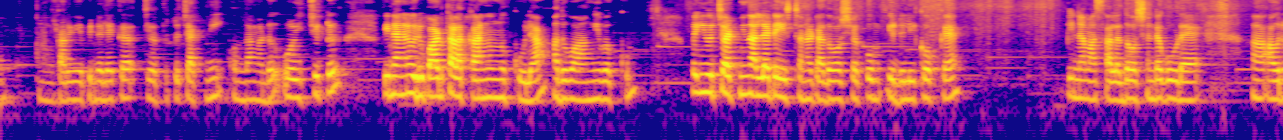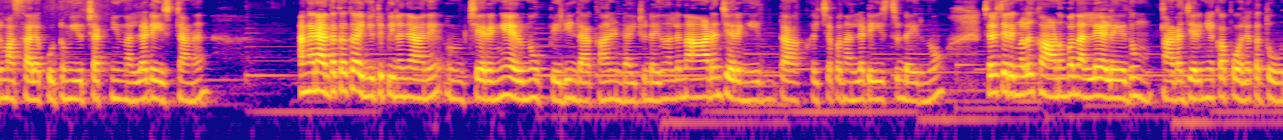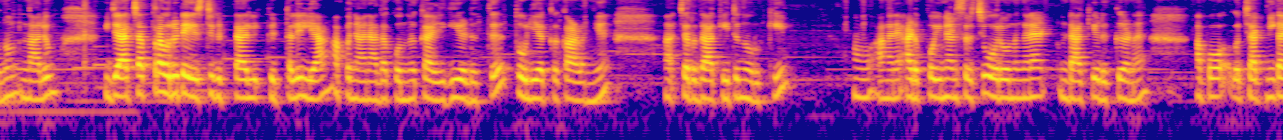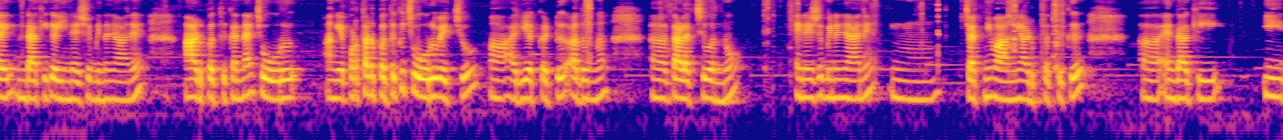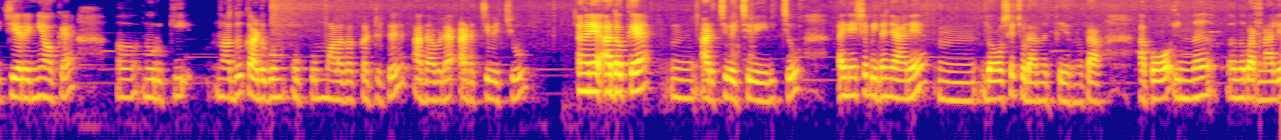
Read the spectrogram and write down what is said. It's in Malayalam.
കറിവേപ്പിന്റെലൊക്കെ ചേർത്തിട്ട് ചട്നി ഒന്നങ്ങോട്ട് ഒഴിച്ചിട്ട് പിന്നെ അങ്ങനെ ഒരുപാട് തിളക്കാനൊന്നും നിൽക്കൂല അത് വാങ്ങി വെക്കും. അപ്പോൾ ഈ ഒരു ചട്നി നല്ല ടേസ്റ്റാണ് കേട്ടോ ദോശക്കും ഇഡ്ഡലിക്കൊക്കെ. പിന്നെ മസാല ദോശന്റെ കൂടെ ആ ഒരു മസാലക്കൂട്ടും ഈ ഒരു ചട്നി നല്ല ടേസ്റ്റാണ്. അങ്ങനെ അതൊക്കെ കഴിഞ്ഞിട്ട് പിന്നെ ഞാൻ ചിരങ്ങയായിരുന്നു ഉപ്പേരി ഉണ്ടാക്കാൻ ഉണ്ടായിട്ടുണ്ടായിരുന്നു നല്ല നാടൻ ചിരങ്ങയായിരുന്നു കഴിച്ചപ്പോൾ നല്ല ടേസ്റ്റ് ഉണ്ടായിരുന്നു. ചില ചിരങ്ങൾ കാണുമ്പോൾ നല്ല ഇളയതും നാടൻ ചിരങ്ങയൊക്കെ പോലെയൊക്കെ തോന്നും. എന്നാലും വിചാരിച്ചത്ര ഒരു ടേസ്റ്റ് കിട്ടാൽ കിട്ടലില്ല. അപ്പോൾ ഞാൻ അതൊക്കെ ഒന്ന് കഴുകിയെടുത്ത് തൊലിയൊക്കെ കളഞ്ഞ് ചെറുതാക്കിയിട്ട് നുറുക്കി അങ്ങനെ അടുപ്പതിനനുസരിച്ച് ഓരോന്നിങ്ങനെ ഉണ്ടാക്കിയെടുക്കുകയാണ് അപ്പോൾ ചട്നി കൈ ഉണ്ടാക്കി കഴിഞ്ഞ ശേഷം പിന്നെ ഞാൻ ആ അടുപ്പത്തേക്ക് തന്നെ ചോറ് അങ്ങേ പുറത്തടുപ്പത്തേക്ക് ചോറ് വെച്ചു. അരിയൊക്കെ ഇട്ട് അതൊന്ന് തിളച്ച് വന്നു. അതിനുശേഷം പിന്നെ ഞാൻ ചട്നി വാങ്ങി അടുപ്പത്തേക്ക് എന്താക്കി ഈ ചിരങ്ങയൊക്കെ നുറുക്കി അത് കടുകും ഉപ്പും മുളകൊക്കെ ഇട്ടിട്ട് അതവിടെ അടച്ച് വെച്ചു. അങ്ങനെ അതൊക്കെ അടച്ചു വെച്ച് വേവിച്ചു. അതിനുശേഷം പിന്നെ ഞാൻ ദോശ ചുടാൻ നിൽക്കുകയായിരുന്നു കേട്ടോ അപ്പോൾ ഇന്ന് എന്ന് പറഞ്ഞാൽ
